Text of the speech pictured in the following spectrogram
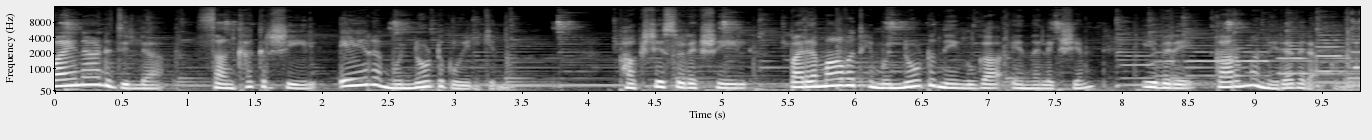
വയനാട് ജില്ല സംഘകൃഷിയിൽ ഏറെ മുന്നോട്ടു പോയിരിക്കുന്നു. ഭക്ഷ്യസുരക്ഷയിൽ പരമാവധി മുന്നോട്ടു നീങ്ങുക എന്ന ലക്ഷ്യം ഇവരെ കർമ്മനിരതരാക്കുന്നു.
